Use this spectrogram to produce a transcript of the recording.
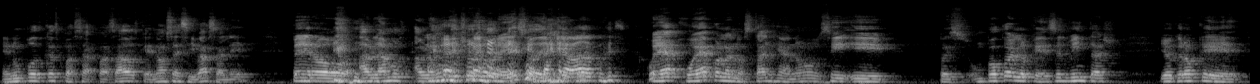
en un podcast pasa- pasado que no sé si va a salir, pero hablamos, hablamos mucho sobre eso. De que pues. juega, juega con la nostalgia, ¿no? Sí, y pues un poco de lo que es el vintage, yo creo que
